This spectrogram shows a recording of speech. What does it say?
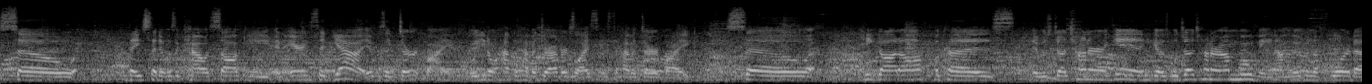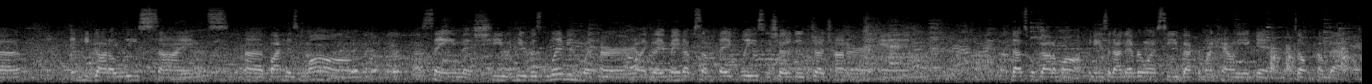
So they said it was a Kawasaki, and Aaron said, yeah, it was a dirt bike. Well, you don't have to have a driver's license to have a dirt bike. So he got off because it was Judge Hunter again. He goes, well, Judge Hunter, I'm moving. I'm moving to Florida. And he got a lease signed uh, by his mom saying that she he was living with her. Like they made up some fake lease and showed it to Judge Hunter, and that's what got him off. And he said, I never want to see you back in my county again. Don't come back.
